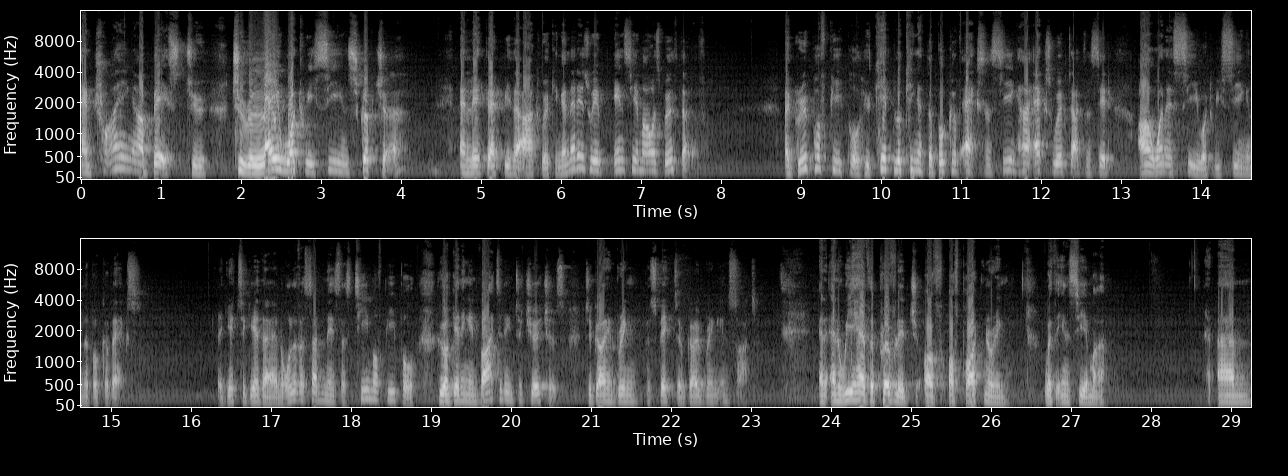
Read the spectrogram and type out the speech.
and trying our best to, to relay what we see in scripture and let that be the outworking. And that is where NCMI was birthed out of. A group of people who kept looking at the book of Acts and seeing how Acts worked out and said, I want to see what we're seeing in the book of Acts. They get together, and all of a sudden, there's this team of people who are getting invited into churches to go and bring perspective, go bring insight. And, and we have the privilege of, of partnering with NCMI. Um,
